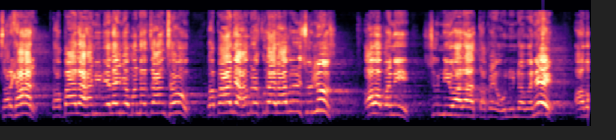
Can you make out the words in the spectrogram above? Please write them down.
सरकार तपाईँलाई हामी बेलैमा भन्न चाहन्छौँ। तपाईँहरूले हाम्रो कुरा राम्ररी सुन्नुहोस्। अब पनि सुन्नेवाला तपाईँ हुनुहुन्न भने अब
